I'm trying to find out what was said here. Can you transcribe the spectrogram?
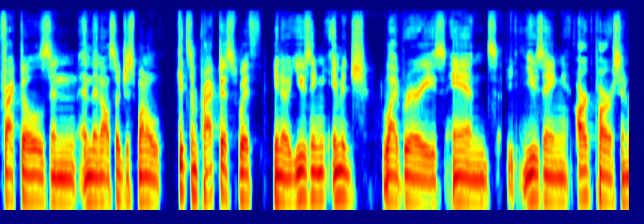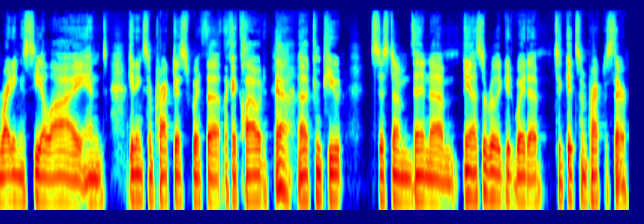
fractals and and then also just want to get some practice with, you know, using image libraries and using argparse and writing a CLI and getting some practice with uh, like a cloud yeah. uh, compute system, then um, yeah, it's a really good way to to get some practice there.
